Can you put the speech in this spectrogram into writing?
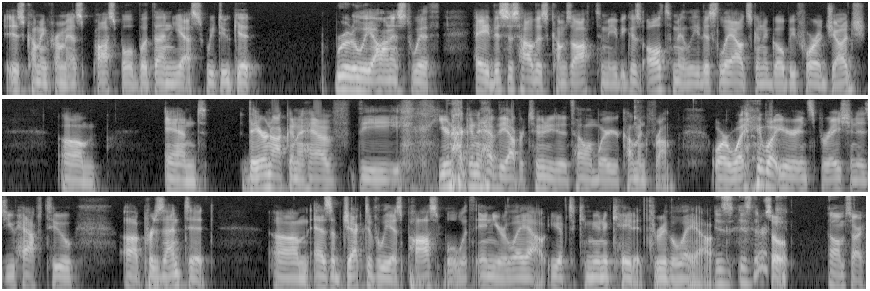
is coming from as possible. But then yes, we do get brutally honest with, hey, this is how this comes off to me, because ultimately this layout's going to go before a judge, um, and they're not going to have the you're not going to have the opportunity to tell them where you're coming from or what what your inspiration is. You have to uh, present it. Um, as objectively as possible within your layout. You have to communicate it through the layout. Is is there? So, oh, I'm sorry.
